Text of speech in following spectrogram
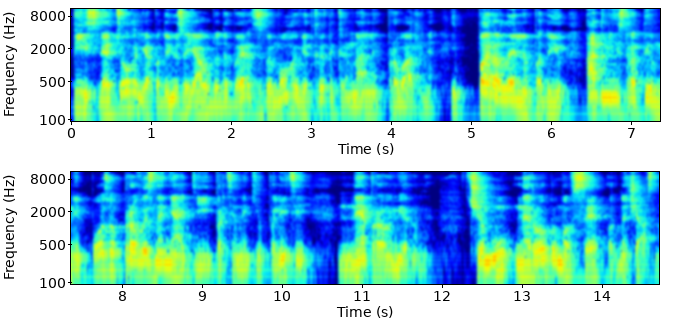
після цього я подаю заяву до ДБР з вимогою відкрити кримінальне провадження. І паралельно подаю адміністративний позов про визнання дій працівників поліції неправомірними. Чому не робимо все одночасно?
